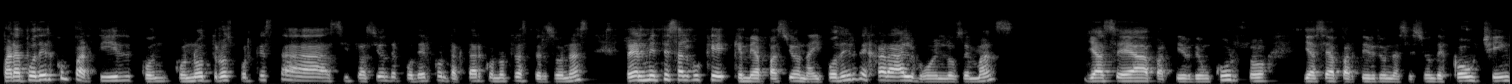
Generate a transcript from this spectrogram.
para poder compartir con, otros, porque esta situación de poder contactar con otras personas realmente es algo que, me apasiona y poder dejar algo en los demás, ya sea a partir de un curso, ya sea a partir de una sesión de coaching,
